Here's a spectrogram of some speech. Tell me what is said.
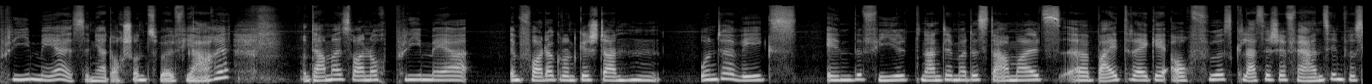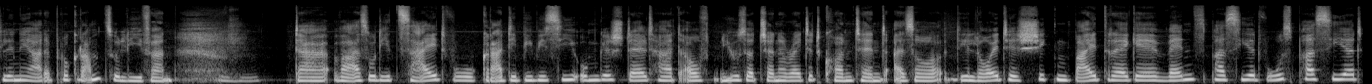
primär, es sind ja doch schon zwölf Jahre, damals war noch primär im Vordergrund gestanden, unterwegs in the field nannte man das damals, äh, Beiträge auch fürs klassische Fernsehen, fürs lineare Programm zu liefern. Mhm. Da war so die Zeit, wo gerade die BBC umgestellt hat auf User-Generated Content. Also die Leute schicken Beiträge, wenn es passiert, wo es passiert,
